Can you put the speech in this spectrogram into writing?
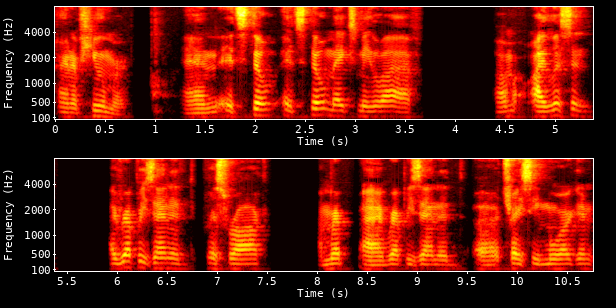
kind of humor, and it still it still makes me laugh. Um, I listened. I represented Chris Rock. I'm rep, I represented uh, Tracy Morgan.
